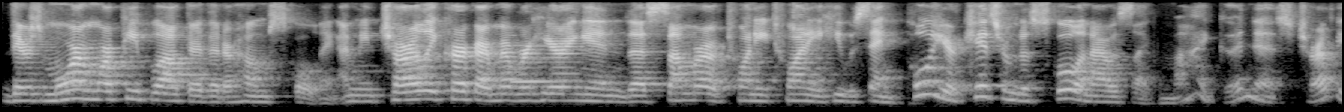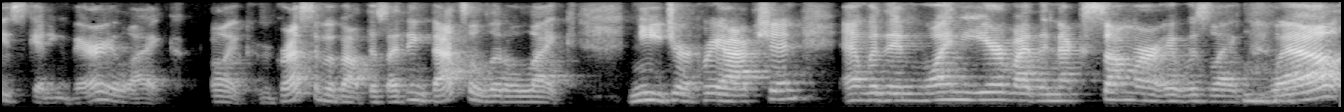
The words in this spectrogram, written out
there's more and more people out there that are homeschooling. I mean, Charlie Kirk, I remember hearing in the summer of 2020, he was saying, pull your kids from the school. And I was like, my goodness, Charlie's getting very like, like aggressive about this. I think that's a little like knee jerk reaction. And within one year, by the next summer, it was like, well,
